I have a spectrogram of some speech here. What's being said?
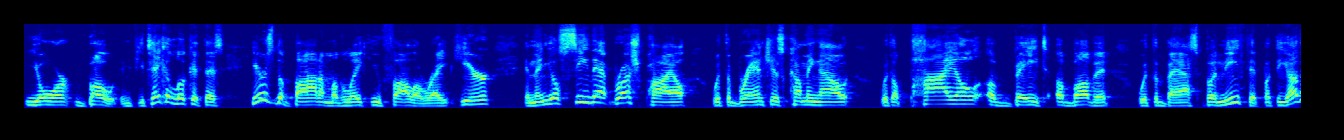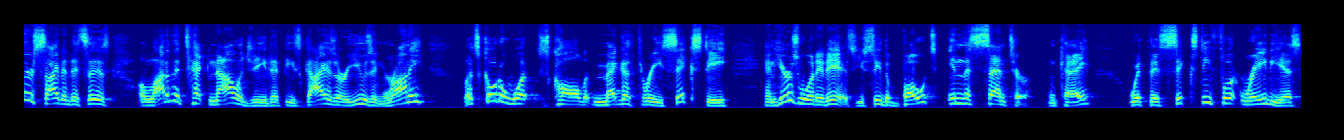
your boat. And if you take a look at this, here's the bottom of Lake Eufaula right here. And then you'll see that brush pile with the branches coming out with a pile of bait above it with the bass beneath it. But the other side of this is a lot of the technology that these guys are using. Ronnie, let's go to what's called Mega 360. And here's what it is. You see the boat in the center, okay? with this 60 foot radius.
